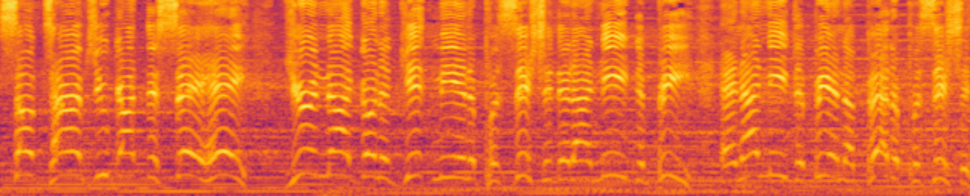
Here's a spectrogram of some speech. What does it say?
Sometimes you got to say, hey, you're not gonna get me in a position that I need to be, and I need to be in a better position.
